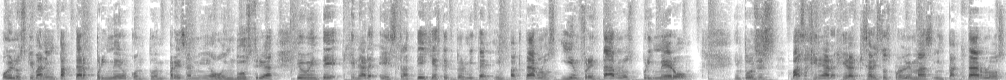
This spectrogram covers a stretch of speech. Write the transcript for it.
o los que van a impactar primero con tu empresa o industria y obviamente generar estrategias que te permitan impactarlos y enfrentarlos primero. Entonces vas a generar, jerarquizar estos problemas, impactarlos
